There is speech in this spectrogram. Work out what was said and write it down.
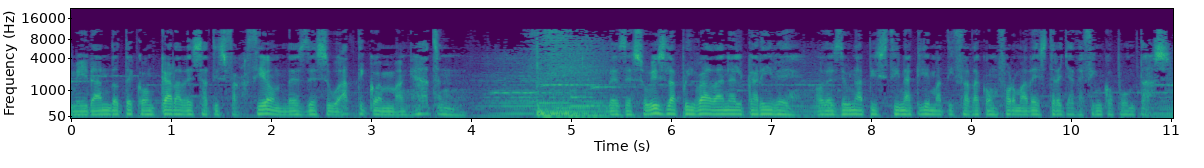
mirándote con cara de satisfacción desde su ático en Manhattan, desde su isla privada en el Caribe o desde una piscina climatizada con forma de estrella de cinco puntas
